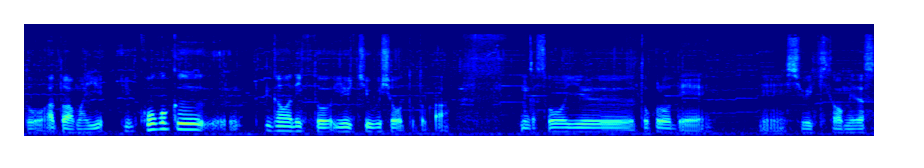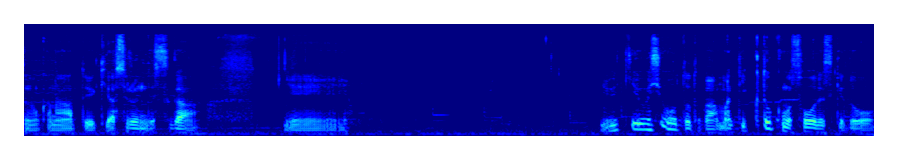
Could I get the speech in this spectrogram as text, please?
とあとはまあ広告側でいくと YouTube ショートとかなんかそういうところで、えー収益化を目指すのかなという気がするんですが、えー YouTube ショートとか、まあ、TikTok もそうですけど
